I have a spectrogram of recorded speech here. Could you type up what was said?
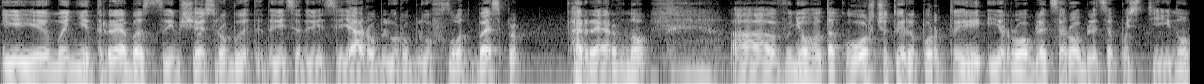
і мені треба з цим щось робити. Дивіться, дивіться, я роблю, роблю флот безперервно. А в нього також 4 порти і робляться, робляться постійно.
